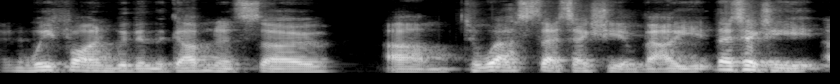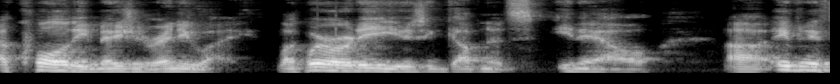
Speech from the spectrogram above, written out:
and we find within the governance, so um, to us, that's actually a value. That's actually a quality measure anyway. Like we're already using governance in our, uh, even if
